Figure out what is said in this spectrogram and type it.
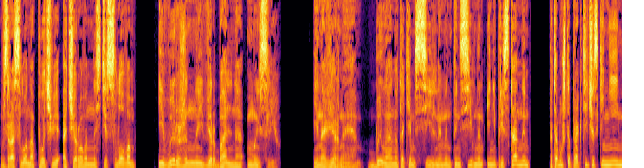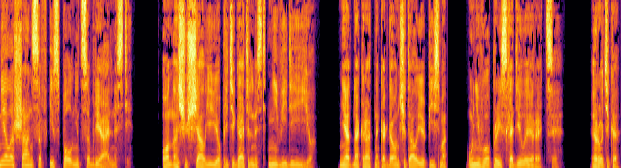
взросло на почве очарованности словом и выраженной вербально мыслью. И, наверное, было оно таким сильным, интенсивным и непрестанным, потому что практически не имело шансов исполниться в реальности. Он ощущал ее притягательность, не видя ее. Неоднократно, когда он читал ее письма, у него происходила эрекция. Эротика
